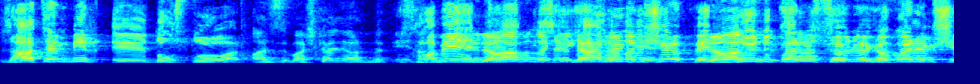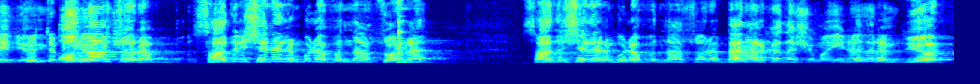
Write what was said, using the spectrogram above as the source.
zaten bir e, dostluğu var. Aziz Başkan yardım etmiş. E, tabii e, etmiş. Ne var bunda kötü ya, şey bunda bir şey yok. Ve duyduklarını şey? söylüyor. Yok öyle bir şey diyor. Kötü şey Ondan şey sonra Sadri Şener'in bu lafından sonra Sadri Şener'in bu lafından sonra ben arkadaşıma inanırım diyor.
